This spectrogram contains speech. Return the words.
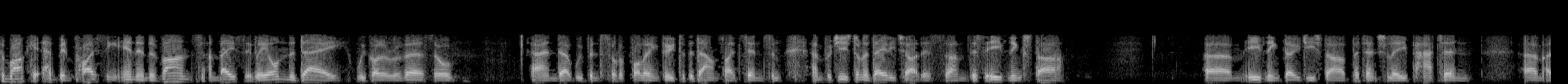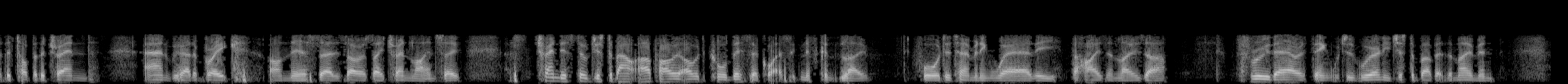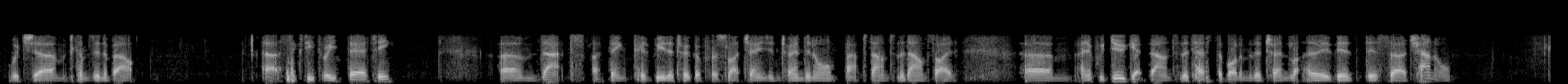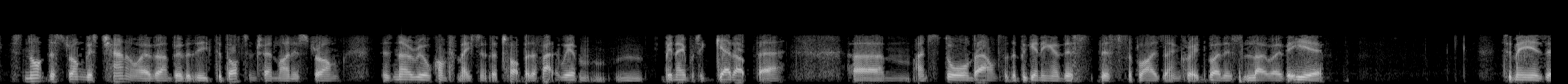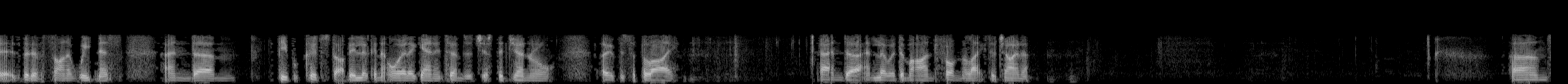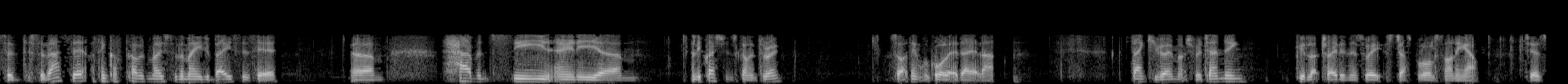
the market had been pricing in in advance, and basically on the day we got a reversal and uh, we've been sort of following through to the downside since and, and produced on a daily chart this um, this evening star, um, evening doji star potentially pattern um, at the top of the trend, and we've had a break on this, uh, this RSI trend line. So trend is still just about up. I, I would call this a quite a significant low for determining where the, the highs and lows are. Through there, I think, which is we're only just above at the moment, which, um, which comes in about uh, 63.30 um, that I think could be the trigger for a slight change in trend, trending or perhaps down to the downside. Um, and if we do get down to the test the bottom of the trend, uh, this uh, channel, it's not the strongest channel ever, but the, the, bottom trend line is strong. There's no real confirmation at the top, but the fact that we haven't been able to get up there um, and stall down to the beginning of this, this supply zone created by this low over here, to me is a, is a bit of a sign of weakness. And um, people could start be looking at oil again in terms of just the general oversupply and uh, and lower demand from the likes of China. Um, so so that's it. I think I've covered most of the major bases here. Um, haven't seen any um, any questions coming through, so I think we'll call it a day at that. Thank you very much for attending. Good luck trading this week. It's Jasper Lawler signing out. Cheers.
